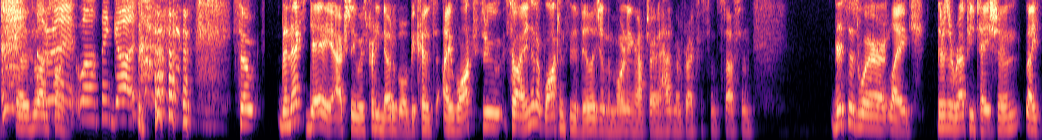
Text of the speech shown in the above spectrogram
it was a lot of fun. right, Well, thank God. so the next day actually was pretty notable because I walked through. So I ended up walking through the village in the morning after I had my breakfast and stuff. And this is where like there's a reputation like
